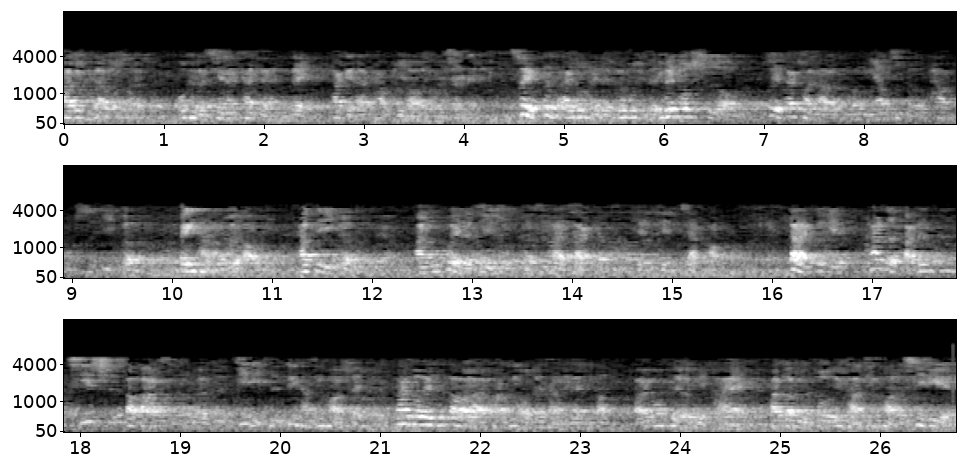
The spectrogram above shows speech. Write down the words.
他就给它保湿；我可能现在看起来很累，他给他抗疲劳的东西。所以这是爱多美的六部曲的一个优势哦。所以在传达的时候，你要记得，它不是一个非常昂贵的保养品，它是一个昂贵的技术，可是它的价格是天天价哦。再来这边，它的百分之七十到八十部分是基底是绿茶精华水。那各位知道啦，常听我分享，应该知道，百威公司有个品牌，它专门做绿茶精华的系列，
